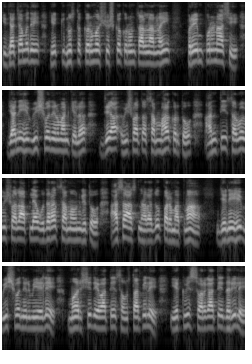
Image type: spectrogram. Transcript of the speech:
की ज्याच्यामध्ये हे नुसतं कर्म शुष्क करून चालणार नाही प्रेमपूर्ण अशी ज्याने हे विश्व निर्माण केलं ज्या विश्वाचा सांभाळ करतो आणि ती सर्व विश्वाला आपल्या उदरात सामावून घेतो असा असणारा जो परमात्मा. जेणे हे विश्व निर्मियेले महर्षी देवा ते संस्थापिले एकवीस स्वर्गाते धरिले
